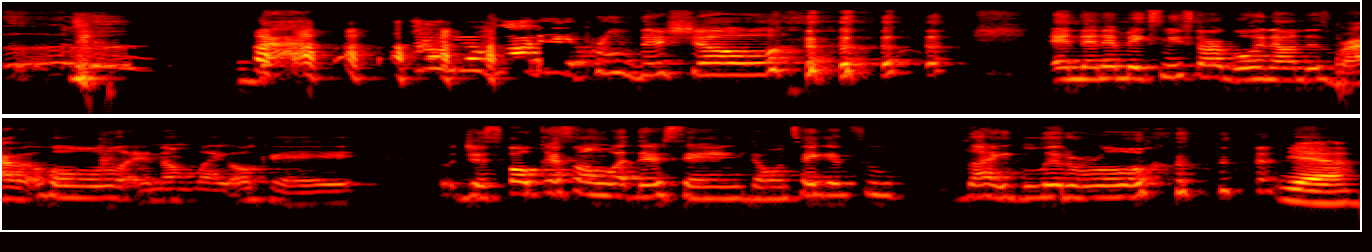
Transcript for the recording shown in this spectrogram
that, I don't know how they approve this show. and then it makes me start going down this rabbit hole. And I'm like, okay, just focus on what they're saying. Don't take it too like literal. yeah.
